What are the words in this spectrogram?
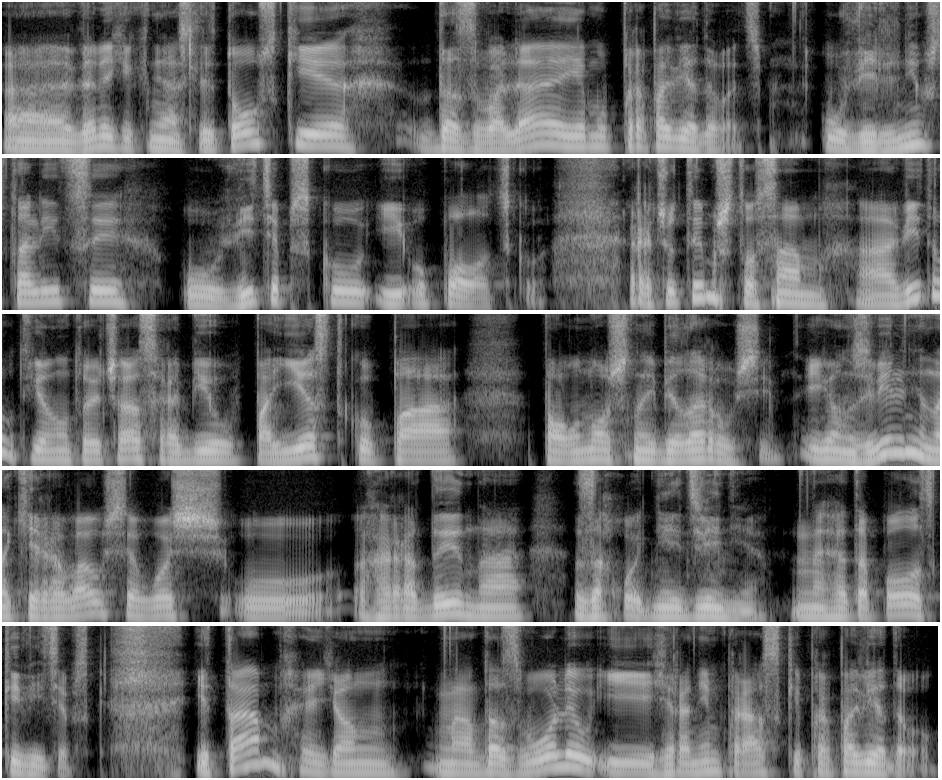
вялікі князь літоўскі дазваляе яму прапаведаваць у вільні ў сталіцы у віцебску і у полацку. Рэч у тым што сам вітаўт ён у той час рабіў паездку па паўночнай беларусі. Ён з вільні накіраваўся вось у гарады на заходняй дзвіне. Гэта полацкі віцебск. І там ён дазволіў і геранім праскі прапаведаваў.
